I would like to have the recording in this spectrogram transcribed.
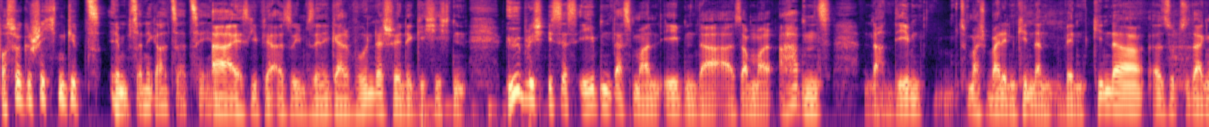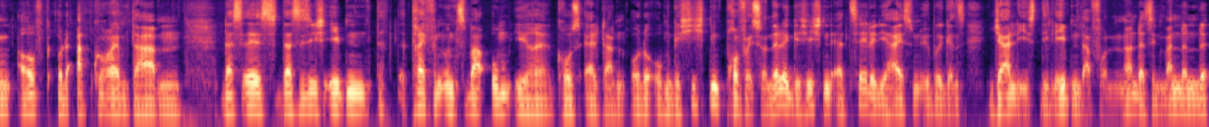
Was für Geschichten gibt's im Senegal zu erzählen? Ah, es gibt ja also im Senegal wunderschöne Geschichten. Üblich ist es eben, dass man eben da, sag mal, abends, nachdem, zum Beispiel bei den Kindern, wenn Kinder äh, sozusagen auf- oder abgeräumt haben, dass es, dass sie sich eben treffen und zwar um ihre Großeltern oder um Geschichten, professionelle Geschichten erzählen. Die heißen übrigens Jalis, die leben davon. Ne? Das sind wandernde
